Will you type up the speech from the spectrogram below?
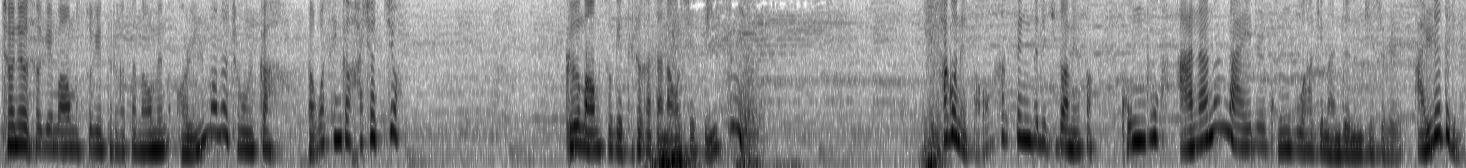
저 녀석의 마음속에 들어갔다 나오면 얼마나 좋을까라고 생각하셨죠? 그 마음속에 들어갔다 나오실 수 있습니다. 학원에서 학생들을 지도하면서 공부 안 하는 나이를 공부하게 만드는 기술을 알려드리면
